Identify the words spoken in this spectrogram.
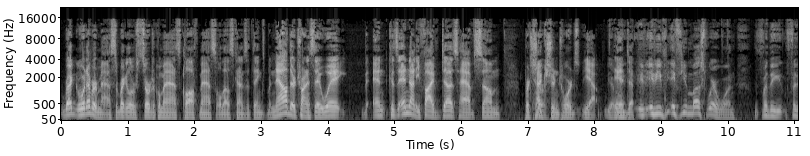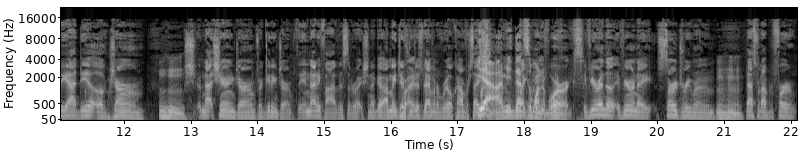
regular whatever mask, the regular surgical mask, cloth mask, all those kinds of things. But now they're trying to say, wait, and because N95 does have some protection towards, yeah, Yeah, and uh, if, if if you must wear one for the for the idea of germ, Mm-hmm. sh- not sharing germs or getting germs, the N95 is the direction to go. I mean, just, we're just having a real conversation. Yeah, I mean, that's the if- one that if- works. If, you're in the if you're in a surgery room, Mm-hmm. that's what I prefer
